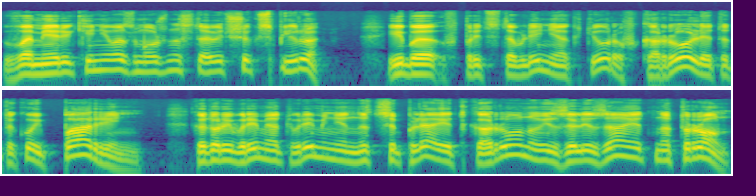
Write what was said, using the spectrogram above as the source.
В Америке невозможно ставить Шекспира, ибо в представлении актеров король — это такой парень, который время от времени нацепляет корону и залезает на трон.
